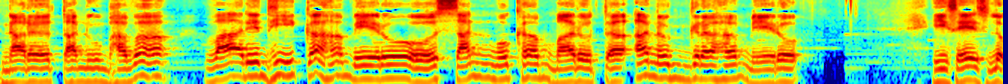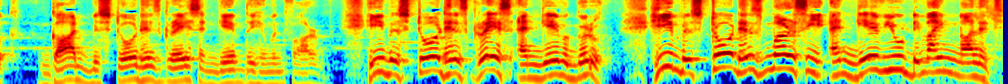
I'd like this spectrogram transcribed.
Naratanubhava varidhi kah bero sanmukha maruta anugraha mero. He says, Look, God bestowed His grace and gave the human form. He bestowed His grace and gave a guru. He bestowed His mercy and gave you divine knowledge,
